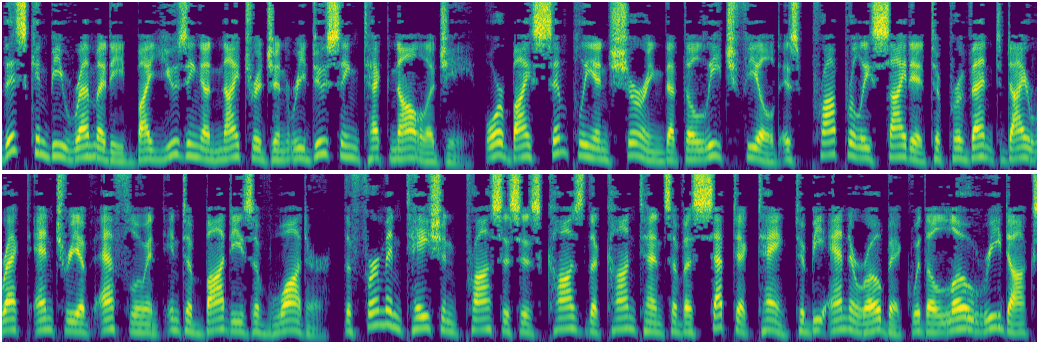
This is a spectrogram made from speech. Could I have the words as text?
This can be remedied by using a nitrogen-reducing technology, or by simply ensuring that the leach field is properly sited to prevent direct entry of effluent into bodies of water. The fermentation processes cause the contents of a septic tank to be anaerobic with a low redox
